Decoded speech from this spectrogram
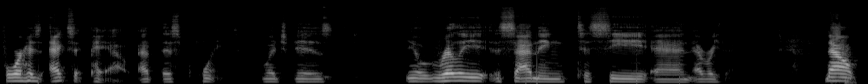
for his exit payout at this point, which is, you know, really saddening to see and everything. Now,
